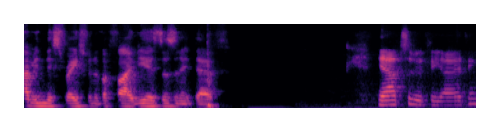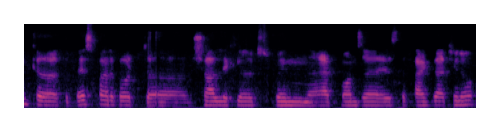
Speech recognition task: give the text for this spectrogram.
having this race for another five years, doesn't it, Dev? Yeah, absolutely. I think uh, the best part about uh, Charles Leclerc's win at Monza is the fact that, you know,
